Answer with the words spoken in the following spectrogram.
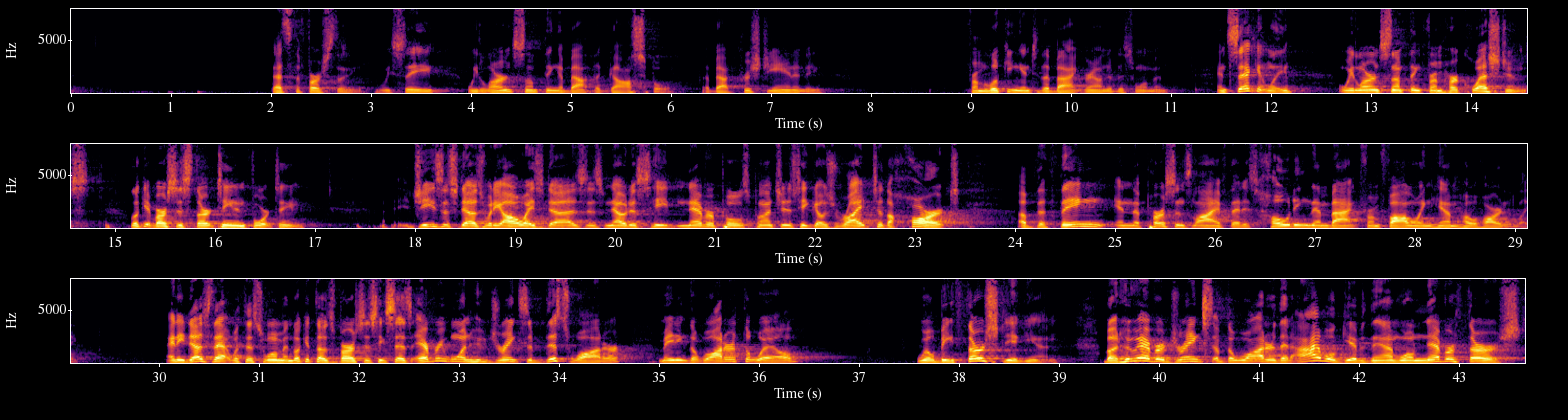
That's the first thing. We see, we learn something about the gospel, about Christianity, from looking into the background of this woman. And secondly, we learn something from her questions. Look at verses 13 and 14. Jesus does what he always does is notice he never pulls punches. He goes right to the heart of the thing in the person's life that is holding them back from following him wholeheartedly. And he does that with this woman. Look at those verses. He says, Everyone who drinks of this water, meaning the water at the well, will be thirsty again. But whoever drinks of the water that I will give them will never thirst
